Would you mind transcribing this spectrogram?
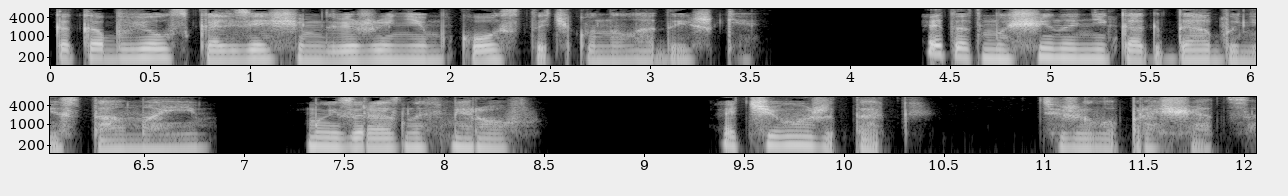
как обвел скользящим движением косточку на лодыжке. Этот мужчина никогда бы не стал моим. Мы из разных миров. Отчего же так тяжело прощаться?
